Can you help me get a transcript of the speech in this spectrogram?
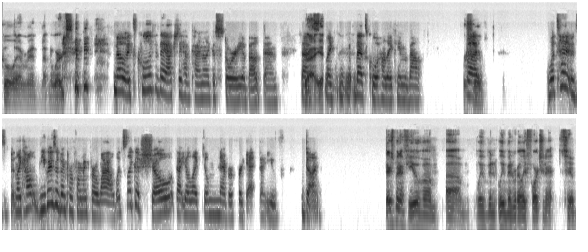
cool, whatever, man. Nothing works." No, it's cool if they actually have kind of like a story about them. That's Right, yeah. like that's cool how they came about. For But sure. What time it's been like how you guys have been performing for a while. What's like a show that you'll like you'll never forget that you've done? There's been a few of them. Um, we've been we've been really fortunate to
